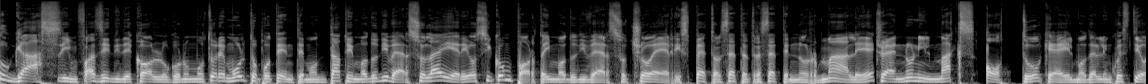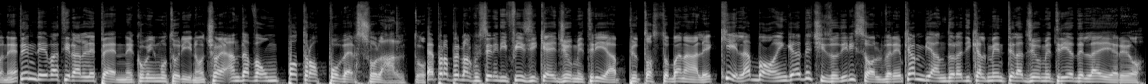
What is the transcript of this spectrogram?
tutto gas in fase di decollo con un motore molto potente montato in modo diverso, l'aereo si comporta in modo diverso, cioè rispetto al 737 normale, cioè non il Max 8, che è il modello in questione, tendeva a tirare le penne come il motorino, cioè andava un po' troppo verso l'alto. È proprio una questione di fisica e geometria piuttosto banale che la Boeing ha deciso di risolvere cambiando radicalmente la geometria dell'aereo.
